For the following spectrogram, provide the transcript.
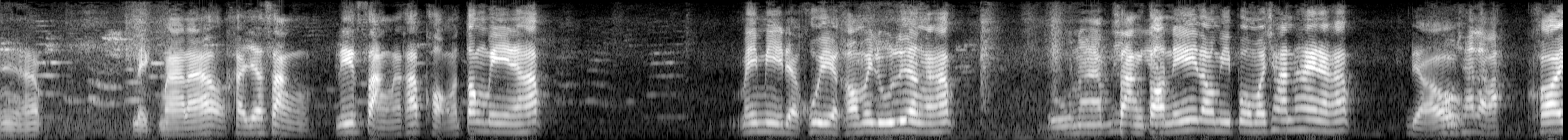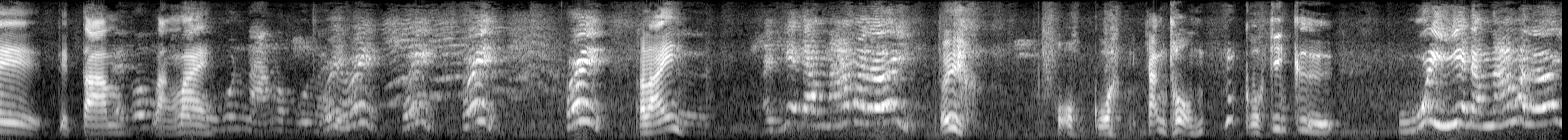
นี่ครับ เหล็กมาแล้ว ใครจะสั่งรีบสั่งนะครับ ของมันต้องมีนะครับ ไม่มีเดี๋ยวคุยกับเขาไม่รู้เรื่องนะครับ ดูนะครับสั่งตอนนี้เรามีโปรโมชั่นให้นะครับ เดี๋ยวโปรโมชั่นอะไรวะค่อยติดตามไอ้พวกหลังไม่คุณน้ำกับคุณเฮ้ยเฮ้ยเฮ้ยเฮ้ยเฮ้ยอะไรไอ้เหี้ยดำน้ำมาเลยเฮ้ยโอ้กลัวช่างธงกลัวกิ้งกือโอ้ยเหี้ยดำน้ำมาเลย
